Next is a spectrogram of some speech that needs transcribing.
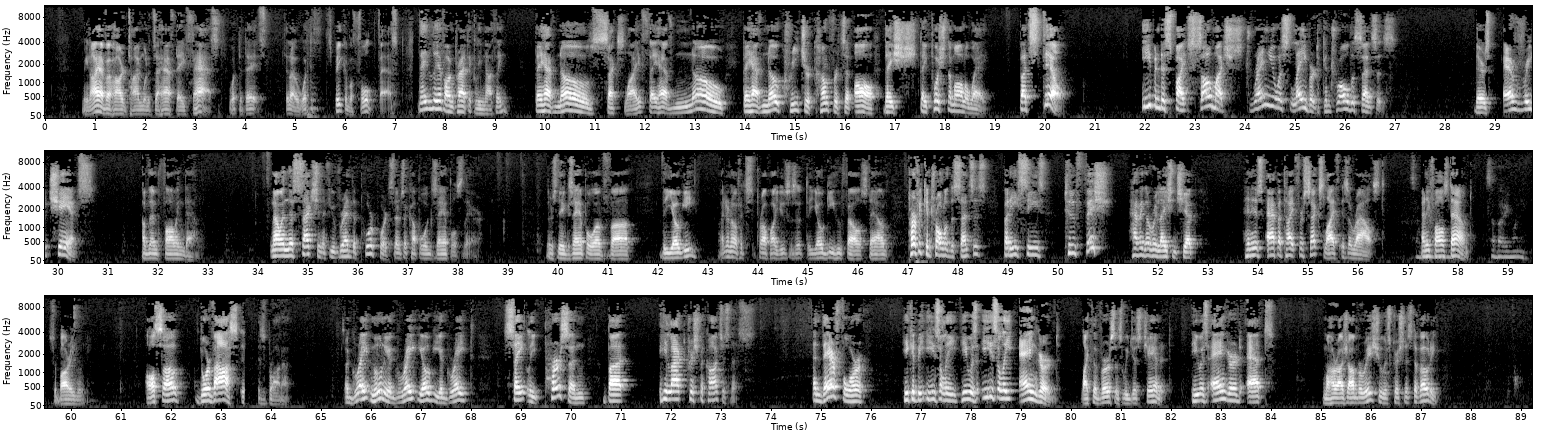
I mean, I have a hard time when it's a half day fast. What the days, you know, what to speak of a full fast. They live on practically nothing. They have no sex life. They have no, they have no creature comforts at all. They, sh- they push them all away. But still, even despite so much strenuous labor to control the senses, there's every chance of them falling down. Now, in this section, if you've read the purports, there's a couple examples there. There's the example of uh, the yogi. I don't know if it's Prabhupada uses it, the yogi who falls down. Perfect control of the senses, but he sees two fish having a relationship and his appetite for sex life is aroused. And he falls down. Saubhari Muni. Saubhari Muni. Also, Durvas is brought up. A great Muni, a great yogi, a great saintly person, but he lacked Krishna consciousness. And therefore, he could be easily, he was easily angered, like the verses we just chanted he was angered at Maharaj Ambarish, who was Krishna's devotee.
